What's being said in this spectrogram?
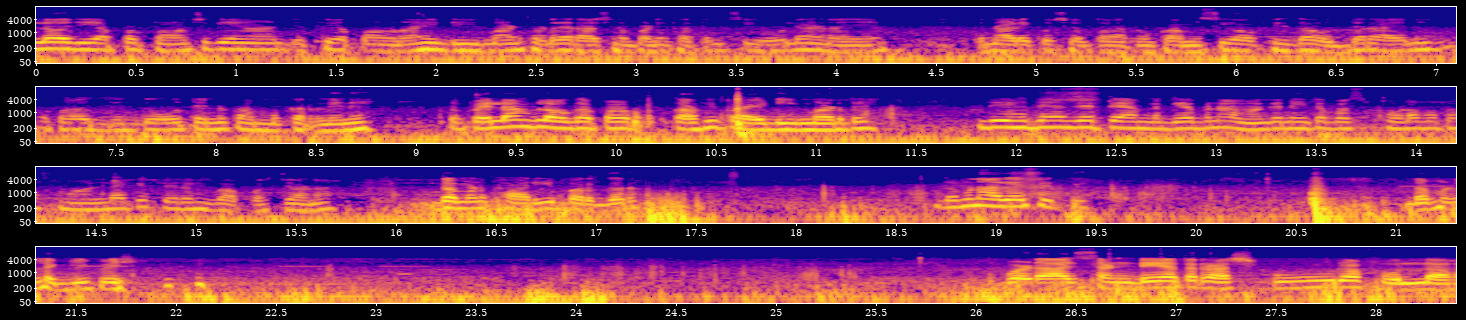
ਲਓ ਜੀ, ਆਪਾਂ ਪਹੁੰਚ ਗਏ ਆ ਜਿੱਥੇ ਆਪਾਂ ਆਉਣਾ ਸੀ, ਡੀਮਾਰਟ ਥੋੜਾ ਜਿਹਾ ਰਾਸ਼ਨ ਪਾਣੀ ਖਤਮ ਸੀ, ਉਹ ਲੈਣ ਆਏ ਆ ਤੇ ਨਾਲੇ ਕੁਛ ਅਵਤਾਰ ਨੂੰ ਕੰਮ ਸੀ ਆਫਿਸ ਦਾ ਉੱਧਰ ਆਏ ਨੇ। ਆਪਾਂ ਦੋ ਤਿੰਨ ਕੰਮ ਕਰਨੇ ਨੇ। ਤੇ ਪਹਿਲਾਂ ਵਲੌਗ ਆਪਾਂ ਕਾਫੀ ਪਾਏ ਡੀਮਾਰਟ ਦੇ। ਦੇਖਦੇ ਆ ਜੇ ਟਾਈਮ ਲੱਗਿਆ ਬਣਾਵਾਂਗੇ, ਨਹੀਂ ਤਾਂ ਬਸ ਥੋੜਾ ਬਹੁਤਾ ਸਮਾਨ ਲੈ ਕੇ ਫਿਰ ਅਸੀਂ ਵਾਪਸ ਜਾਣਾ। ਦਮਨ ਖਾ ਰਹੀ 버ਗਰ ਦਮਨ ਆ ਗਿਆ ਛੇਤੀ। ਦਮਨ ਲੱਗੀ ਪਈ। ਬੜਾ ਅੱਜ ਸੰਡੇ ਆ ਤਾਂ ਰਸ਼ ਪੂਰਾ ਫੁੱਲ ਆ।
